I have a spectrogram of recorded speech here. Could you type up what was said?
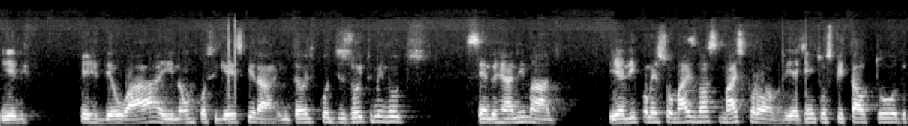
e ele perdeu o ar e não conseguia respirar. Então ele ficou 18 minutos sendo reanimado. E ali começou mais mais prova. E a gente, o hospital todo,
